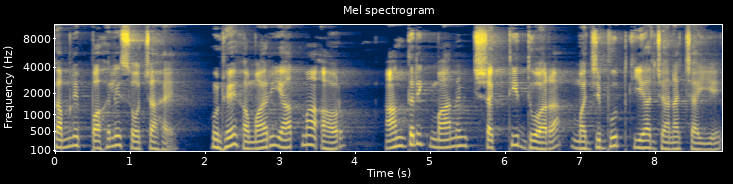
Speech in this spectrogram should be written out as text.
हमने पहले सोचा है, उन्हें हमारी आत्मा और आंतरिक मानव शक्ति द्वारा मज़बूत किया जाना चाहिए।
